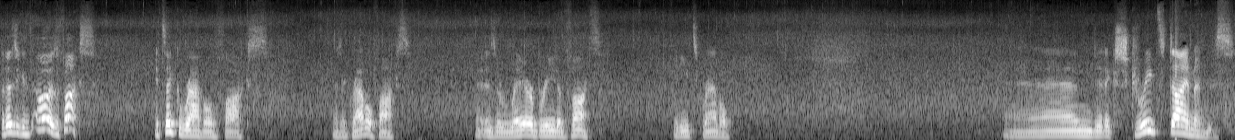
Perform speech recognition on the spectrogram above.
but as you can, oh, there's a fox. It's a gravel fox. There's a gravel fox. It is a rare breed of fox. It eats gravel. And it excretes diamonds.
